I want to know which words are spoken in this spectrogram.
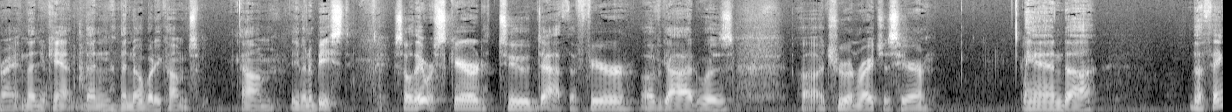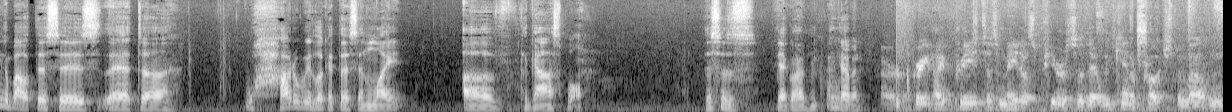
Right? And then you can't, then, then nobody comes, um, even a beast. So they were scared to death. The fear of God was uh, true and righteous here. And, uh, the thing about this is that uh, how do we look at this in light of the gospel? This is, yeah, go ahead, Kevin. Our great high priest has made us pure so that we can approach the mountain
